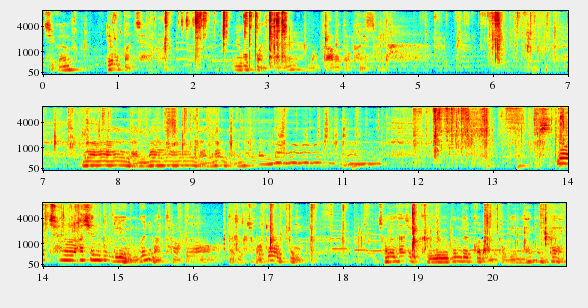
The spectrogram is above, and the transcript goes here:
지금 일곱 번째. 일곱 번째를 한번 까보도록 하겠습니다. 피규어 채널 하시는 분들이 은근히 많더라고요. 그래서 저도 좀 저는 사실 그분들 걸 많이 보기는 했는데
